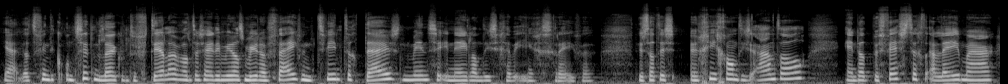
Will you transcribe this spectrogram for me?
Ja, dat vind ik ontzettend leuk om te vertellen, want er zijn inmiddels meer dan 25.000 mensen in Nederland die zich hebben ingeschreven. Dus dat is een gigantisch aantal en dat bevestigt alleen maar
